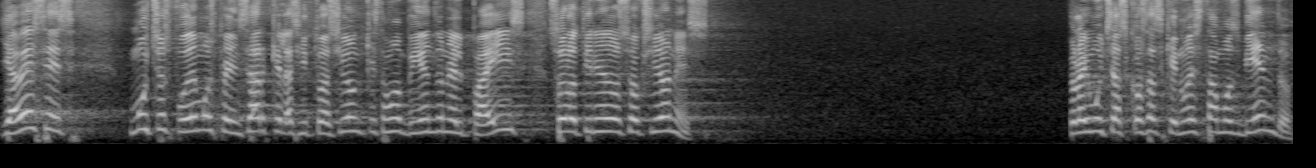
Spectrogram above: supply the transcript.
Y a veces muchos podemos pensar que la situación que estamos viviendo en el país solo tiene dos opciones. Pero hay muchas cosas que no estamos viendo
